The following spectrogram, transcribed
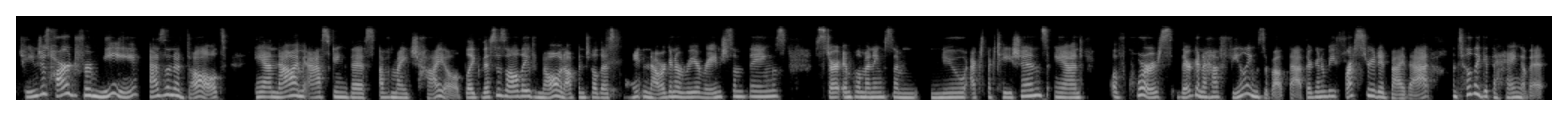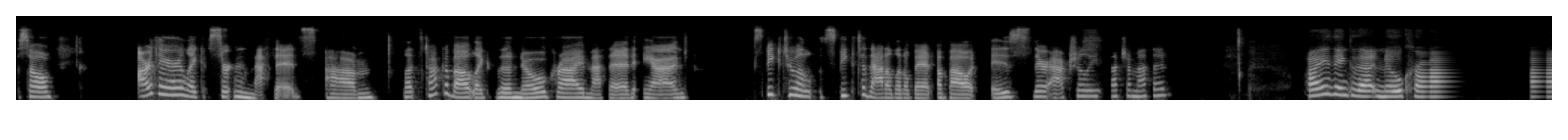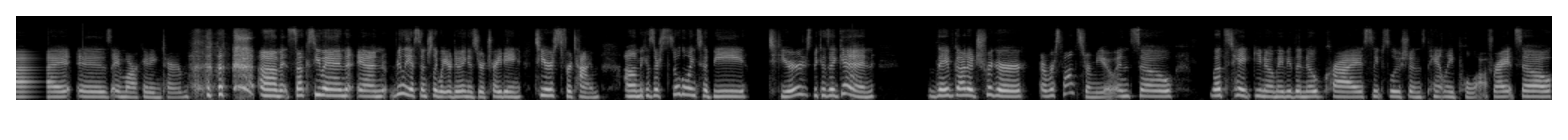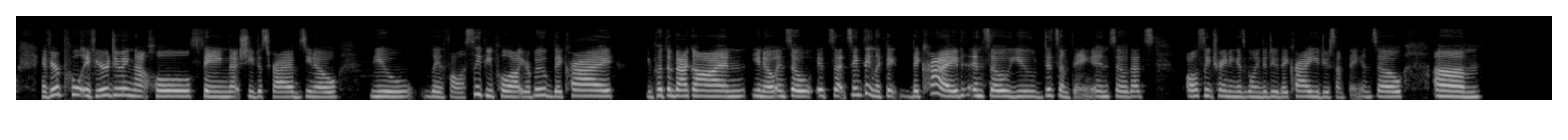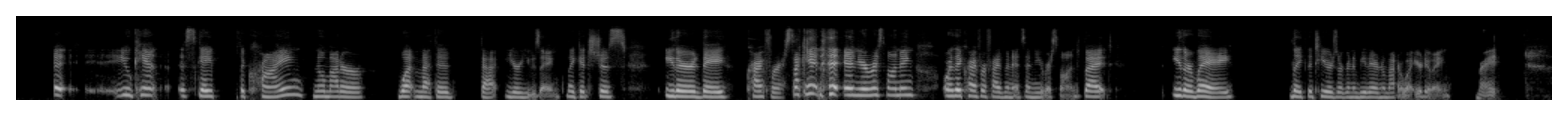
change is hard for me as an adult. And now I'm asking this of my child. Like, this is all they've known up until this point, And now we're going to rearrange some things, start implementing some new expectations. And of course, they're going to have feelings about that. They're going to be frustrated by that until they get the hang of it. So, are there like certain methods? Um, let's talk about like the no cry method and speak to a speak to that a little bit about is there actually such a method? I think that no cry is a marketing term. Um, it sucks you in and really essentially what you're doing is you're trading tears for time um, because there's still going to be tears because again they've got to trigger a response from you. And so let's take you know maybe the no cry sleep solutions Pantley pull off right? So if you're pull if you're doing that whole thing that she describes you know you they fall asleep you pull out your boob they cry you put them back on you know and so it's that same thing like they they cried and so you did something and so that's all sleep training is going to do they cry you do something and so um it, you can't escape the crying no matter what method that you're using. Like it's just either they cry for a second and you're responding, or they cry for five minutes and you respond. But either way, like the tears are going to be there no matter what you're doing. Right.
